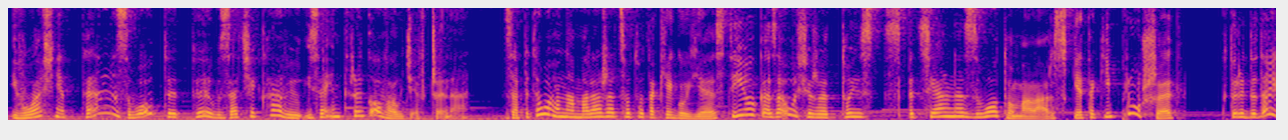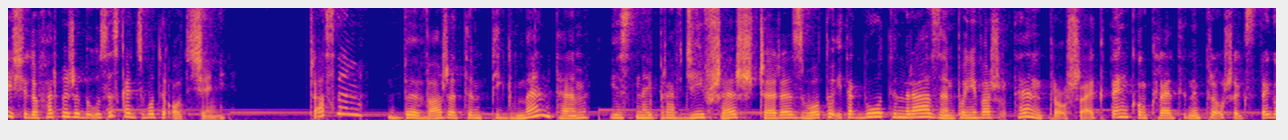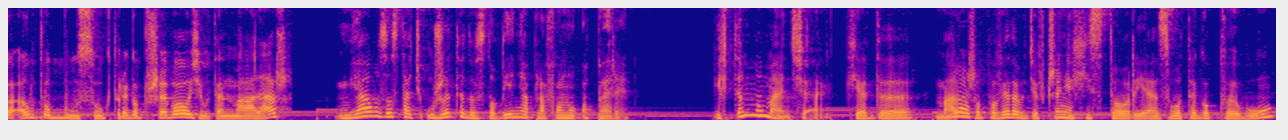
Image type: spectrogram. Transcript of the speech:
I właśnie ten złoty pył zaciekawił i zaintrygował dziewczynę. Zapytała ona malarza, co to takiego jest, i okazało się, że to jest specjalne złoto malarskie, taki proszek, który dodaje się do farby, żeby uzyskać złoty odcień. Czasem bywa, że tym pigmentem jest najprawdziwsze, szczere złoto i tak było tym razem, ponieważ ten proszek, ten konkretny proszek z tego autobusu, którego przewoził ten malarz, miał zostać użyty do zdobienia plafonu opery. I w tym momencie, kiedy malarz opowiadał dziewczynie historię złotego pyłu,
